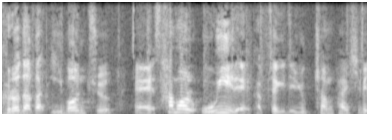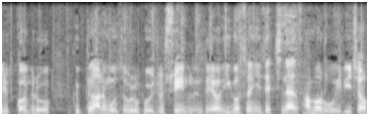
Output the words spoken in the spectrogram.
그러다가 이번 주 예, 3월 5일에 갑자기 이제 6,081건으로 급등하는 모습을 보여줄 수 있는데요. 이것은 이제 지난 3월 5일이죠.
